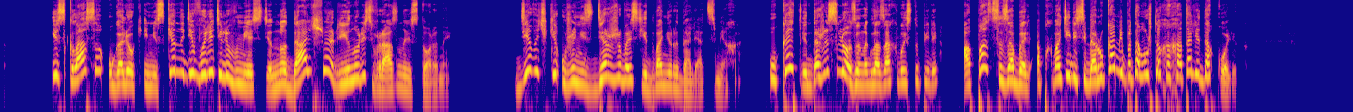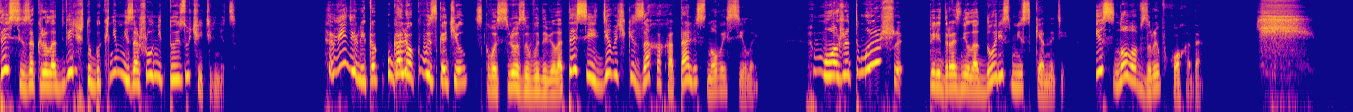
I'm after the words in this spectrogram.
Из класса Уголек и мисс Кеннеди вылетели вместе, но дальше ринулись в разные стороны. Девочки, уже не сдерживаясь, едва не рыдали от смеха. У Кэтлин даже слезы на глазах выступили, а Пат с Изабель обхватили себя руками, потому что хохотали до колик. Тесси закрыла дверь, чтобы к ним не зашел никто из учительниц. «Видели, как уголек выскочил?» — сквозь слезы выдавила Тесси, и девочки захохотали с новой силой. «Может, мыши?» — передразнила Дорис мисс Кеннеди. И снова взрыв хохота.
